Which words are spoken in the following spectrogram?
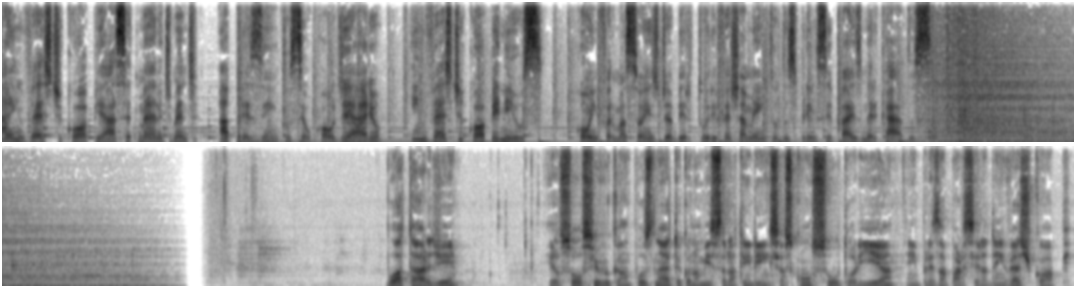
A Investcop Asset Management apresenta o seu call diário Investcop News, com informações de abertura e fechamento dos principais mercados. Boa tarde. Eu sou Silvio Campos Neto, economista da Tendências Consultoria, empresa parceira da Investcop.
